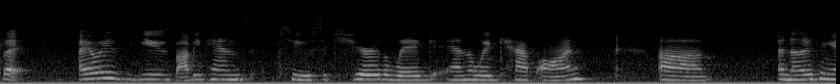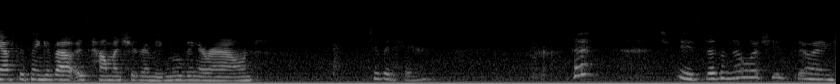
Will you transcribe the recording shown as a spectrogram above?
but I always use bobby pins to secure the wig and the wig cap on. Um, another thing you have to think about is how much you're going to be moving around. Stupid hair. She's doesn't know what she's doing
